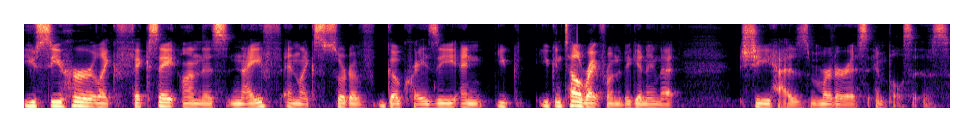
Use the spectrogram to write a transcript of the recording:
you see her like fixate on this knife and like sort of go crazy, and you you can tell right from the beginning that she has murderous impulses.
